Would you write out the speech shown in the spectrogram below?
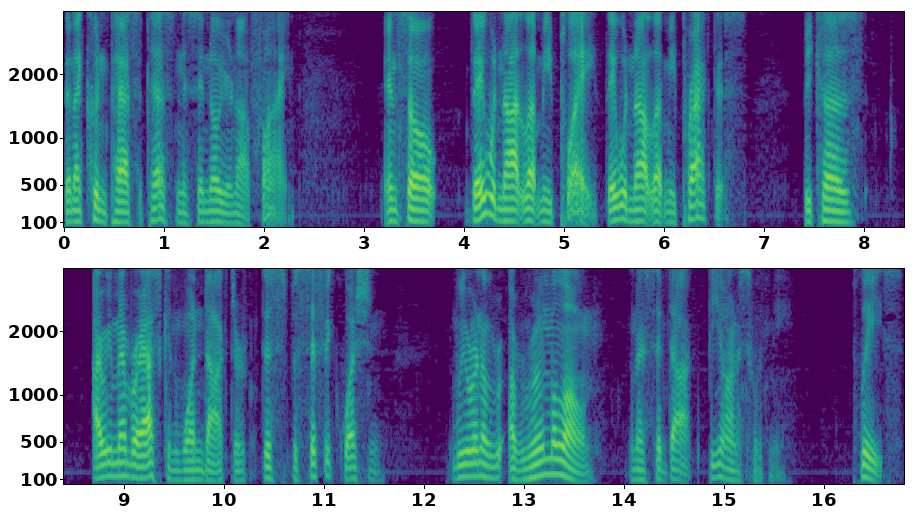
Then I couldn't pass the test, and they say, No, you're not fine. And so they would not let me play. They would not let me practice because I remember asking one doctor this specific question. We were in a, a room alone, and I said, Doc, be honest with me, please.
